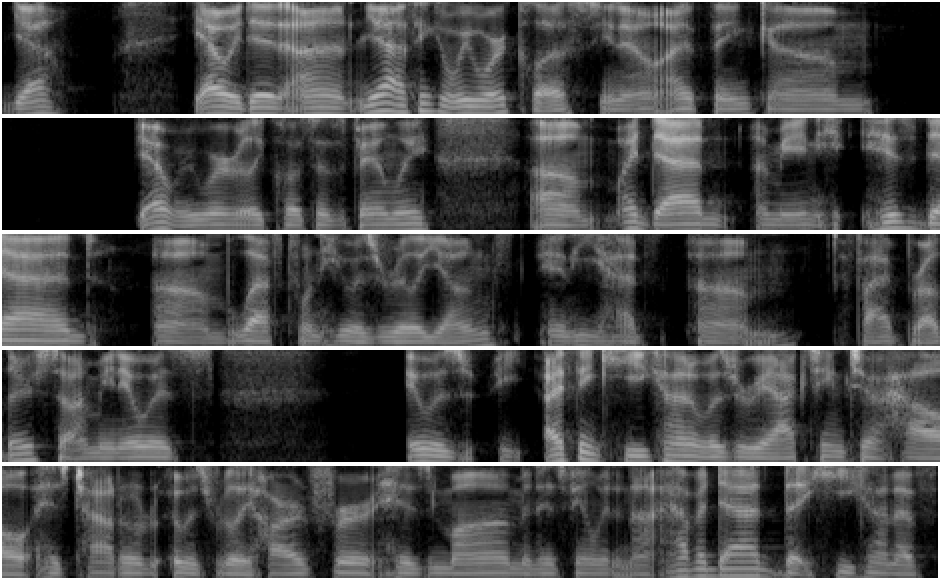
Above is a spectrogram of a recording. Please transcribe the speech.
Yeah. Yeah, we did. Uh, yeah, I think we were close. You know, I think, um, yeah, we were really close as a family. Um, my dad, I mean, he, his dad um, left when he was really young and he had um, five brothers. So, I mean, it was, it was I think he kind of was reacting to how his childhood it was really hard for his mom and his family to not have a dad that he kind of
